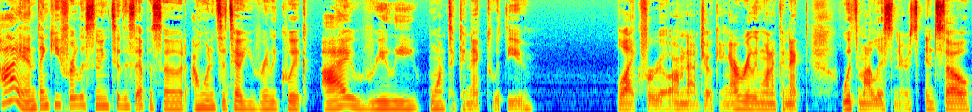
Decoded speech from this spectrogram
Hi, and thank you for listening to this episode. I wanted to tell you really quick I really want to connect with you. Like, for real, I'm not joking. I really want to connect with my listeners. And so,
